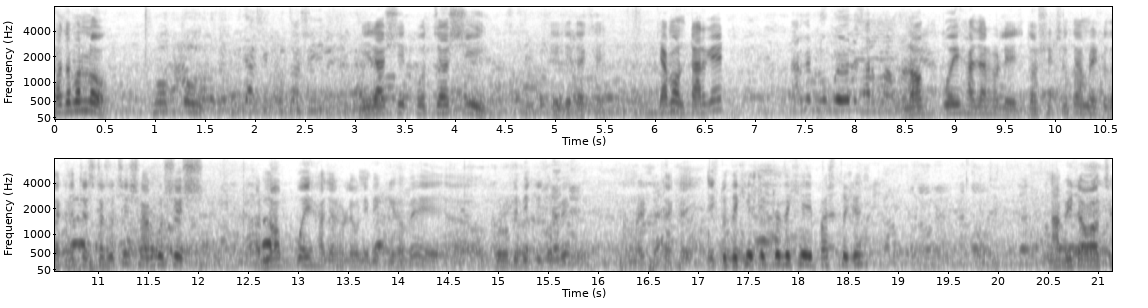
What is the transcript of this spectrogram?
কত বলল? বিরাশি পঁচাশি, এই যে দেখে কেমন টার্গেট নব্বই হাজার হলে দর্শক সাথে আমরা একটু দেখানোর চেষ্টা করছি। সর্বশেষ নব্বই হাজার হলে উনি বিক্রি হবে গরুটি বিক্রি করবে। আমরা একটু দেখাই। একটু দেখি একটু দেখি এই পাশ থেকে। নাভিটাও আছে,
